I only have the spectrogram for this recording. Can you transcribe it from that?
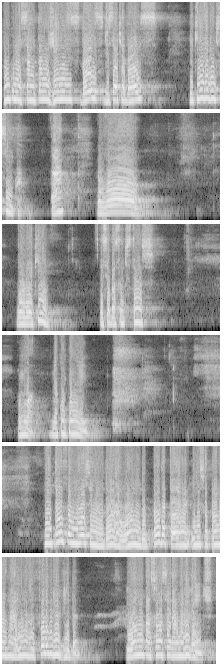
Vamos começar então em Gênesis 2, de 7 a 10 e 15 a 25, tá? Eu vou, vou ler aqui. Esse é bastante extenso. Vamos lá, me acompanhe aí. Então formou o Senhor Deus ao homem do pó da terra e lhe soprou nas narinas o fôlego de vida. E o homem passou a ser alma vivente.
